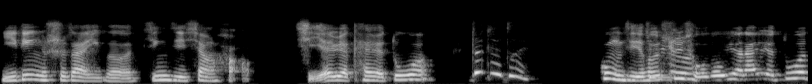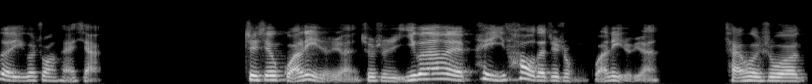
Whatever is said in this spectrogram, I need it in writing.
一定是在一个经济向好、企业越开越多。对对对。供给和需求都越来越多的一个状态下，这些管理人员就是一个单位配一套的这种管理人员才会说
